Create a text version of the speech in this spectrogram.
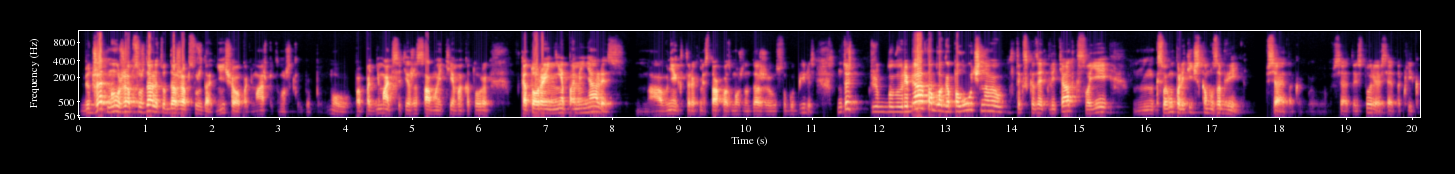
Бюджет мы уже обсуждали, тут даже обсуждать нечего, понимаешь, потому что как бы, ну, по- поднимать все те же самые темы, которые, которые не поменялись, а в некоторых местах, возможно, даже усугубились. Ну, то есть ребята благополучно, так сказать, летят к, своей, к своему политическому забвению. Вся эта, как бы, вся эта история, вся эта клика.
